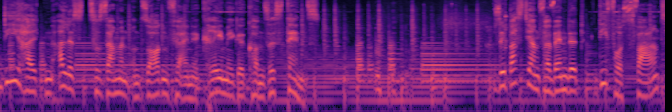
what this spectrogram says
Die halten alles zusammen und sorgen für eine cremige Konsistenz. Sebastian verwendet Diphosphat,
